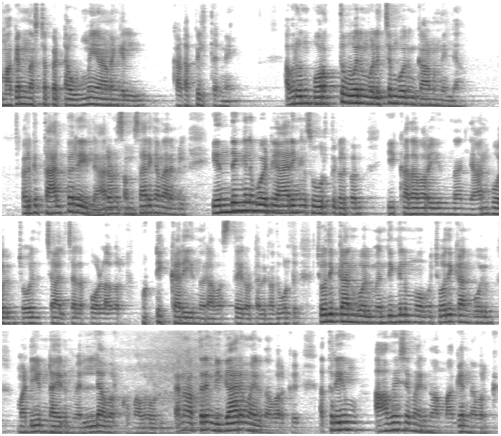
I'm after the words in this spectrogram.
മകൻ നഷ്ടപ്പെട്ട ഉമ്മയാണെങ്കിൽ കടപ്പിൽ തന്നെ. അവരൊന്നും പുറത്തു പോലും വെളിച്ചം പോലും കാണുന്നില്ല. അവർക്ക് താല്പര്യമില്ല. ആരോട് സംസാരിക്കാൻ താല്പര്യമില്ല എന്തെങ്കിലും പോയിട്ട് ആരെങ്കിലും സുഹൃത്തുക്കൾ ഇപ്പം ഈ കഥ പറയുന്ന ഞാൻ പോലും ചോദിച്ചാൽ ചിലപ്പോൾ അവർ പൊട്ടിക്കരയുന്ന ഒരവസ്ഥയിലോട്ട് വരുന്നു അതുകൊണ്ട് ചോദിക്കാൻ പോലും എന്തെങ്കിലും ചോദിക്കാൻ പോലും മടിയുണ്ടായിരുന്നു എല്ലാവർക്കും അവരോട്. കാരണം അത്രയും വികാരമായിരുന്നു അവർക്ക്. അത്രയും ആവേശമായിരുന്നു ആ മകൻ അവർക്ക്.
